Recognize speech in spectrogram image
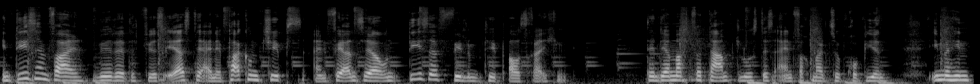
In diesem Fall würde fürs Erste eine Packung Chips, ein Fernseher und dieser Filmtipp ausreichen denn der macht verdammt Lust, es einfach mal zu probieren. Immerhin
